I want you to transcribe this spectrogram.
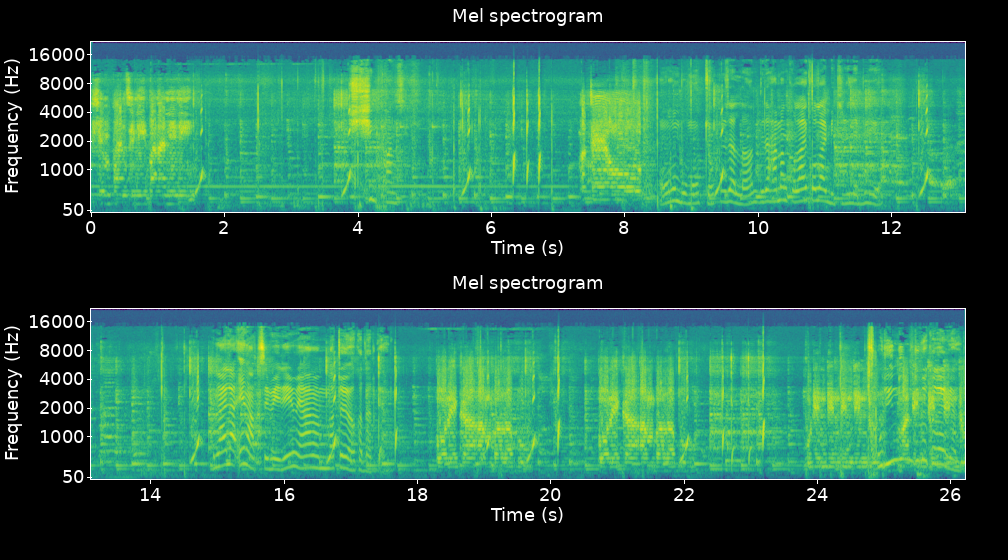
Scimpanzini bananini. Şimpanze. Matteo. Oğlum bu mod çok güzel lan. Bir de hemen kolay kolay bitirilebiliyor. Ben hala en alt seviyedeyim ya hemen Mateo'ya kadar geldim. Boneka ambalabu. Boneka ambalabu. Dine din kadar geldim.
